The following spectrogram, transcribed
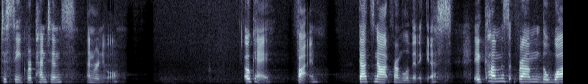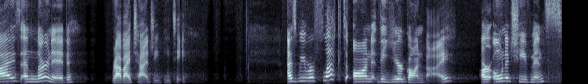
to seek repentance and renewal. Okay, fine. That's not from Leviticus. It comes from the wise and learned Rabbi ChatGPT. As we reflect on the year gone by, our own achievements,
